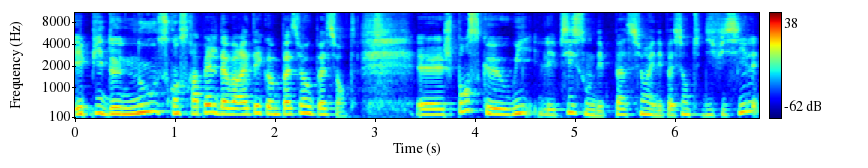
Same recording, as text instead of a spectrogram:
et puis de nous, ce qu'on se rappelle d'avoir été comme patient ou patiente. Euh, je pense que oui, les psys sont des patients et des patientes difficiles,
